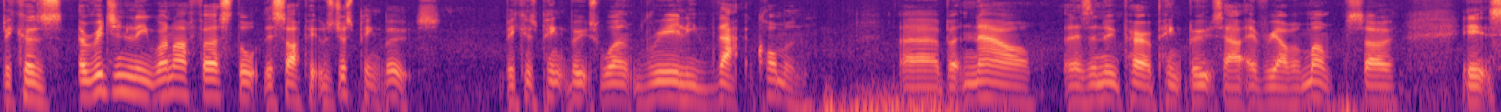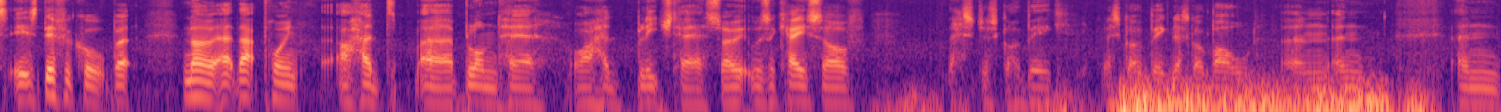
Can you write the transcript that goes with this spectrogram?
Because originally, when I first thought this up, it was just pink boots because pink boots weren't really that common. Uh, but now there's a new pair of pink boots out every other month, so it's it's difficult. But no, at that point I had uh, blonde hair or I had bleached hair, so it was a case of let's just go big, let's go big, let's go bold, and and and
